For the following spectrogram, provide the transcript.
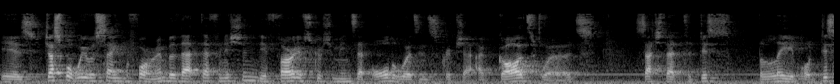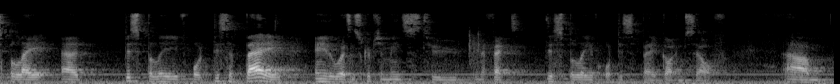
is just what we were saying before. Remember that definition? The authority of Scripture means that all the words in Scripture are God's words, such that to disbelieve or disbelieve, uh, disbelieve or disobey any of the words in Scripture means to, in effect, disbelieve or disobey God Himself. Um,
